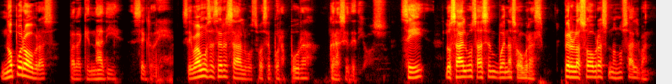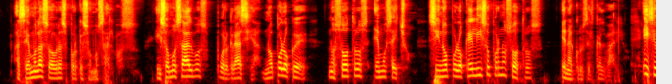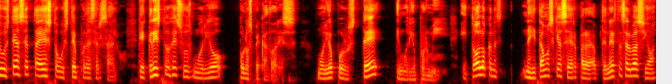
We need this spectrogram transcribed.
no por obras, para que nadie se gloríe. Si vamos a ser salvos, va a ser por la pura gracia de Dios. Sí, los salvos hacen buenas obras, pero las obras no nos salvan. Hacemos las obras porque somos salvos. Y somos salvos por gracia, no por lo que nosotros hemos hecho, sino por lo que Él hizo por nosotros en la cruz del Calvario. Y si usted acepta esto, usted puede ser salvo. Que Cristo Jesús murió por los pecadores. Murió por usted y murió por mí. Y todo lo que necesitamos que hacer para obtener esta salvación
